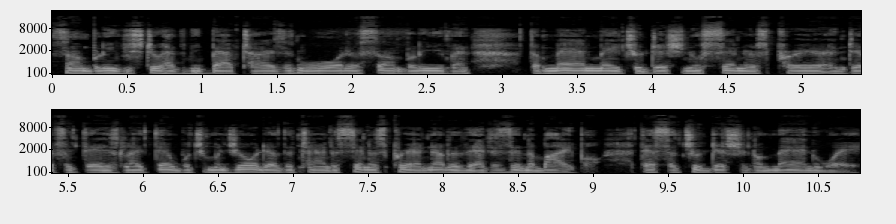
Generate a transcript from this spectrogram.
some believe you still have to be baptized in water. Some believe in the man-made traditional sinner's prayer and different things like that. Which majority of the time, the sinner's prayer, none of that is in the Bible. That's a traditional man way,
